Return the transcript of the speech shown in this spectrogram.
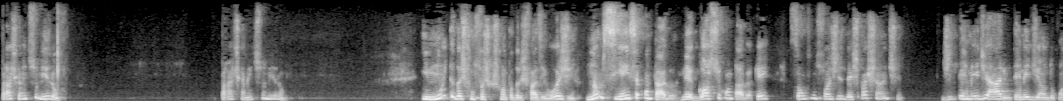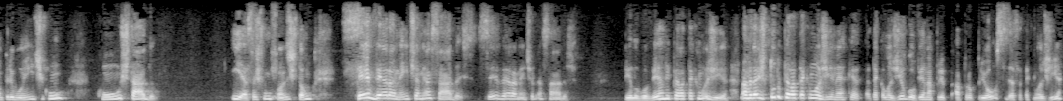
Praticamente sumiram. Praticamente sumiram. E muitas das funções que os contadores fazem hoje, não ciência contábil, negócio contábil, ok? São funções de despachante, de intermediário, intermediando o contribuinte com, com o Estado. E essas funções estão severamente ameaçadas, severamente ameaçadas pelo governo e pela tecnologia. Na verdade, tudo pela tecnologia, né? Que a tecnologia, o governo apropriou-se dessa tecnologia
